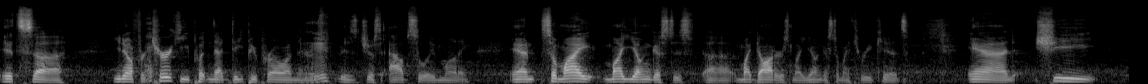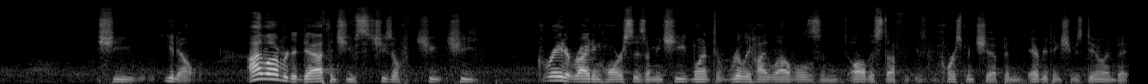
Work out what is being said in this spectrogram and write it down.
It's uh, you know, for turkey, putting that DP Pro on there is Mm-hmm. is just absolutely money. And so my my youngest is uh, my daughter's my youngest of my three kids, and she she you know I love her to death, and she's she's a she she great at riding horses. I mean, she went to really high levels and all this stuff, horsemanship and everything she was doing. But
